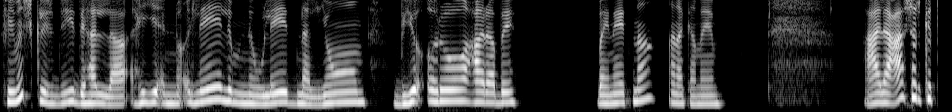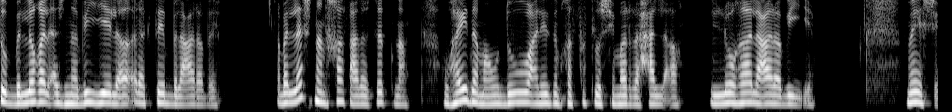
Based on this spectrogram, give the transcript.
في مشكلة جديدة هلأ هي إنه قليل من ولادنا اليوم بيقروا عربي. بيناتنا أنا كمان. على عشر كتب باللغة الأجنبية لأقرأ كتاب بالعربي. بلشنا نخاف على لغتنا وهيدا موضوع لازم خصص له شي مرة حلقة اللغة العربية. ماشي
